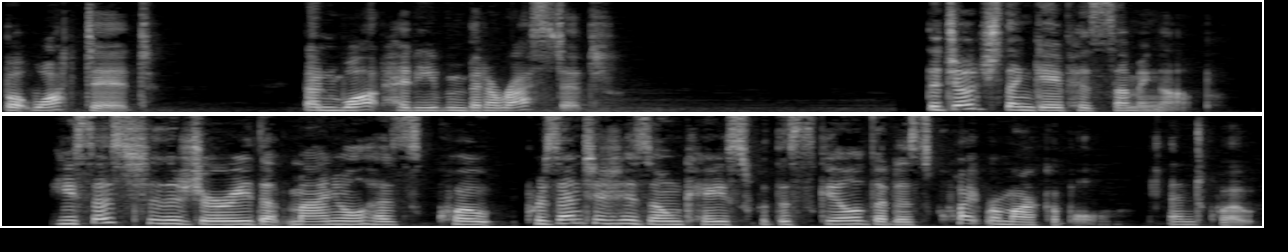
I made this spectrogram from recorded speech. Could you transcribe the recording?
but Watt did, and Watt had even been arrested. The judge then gave his summing up. He says to the jury that Manuel has, quote, presented his own case with a skill that is quite remarkable, end quote.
